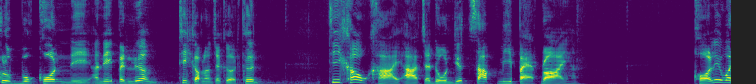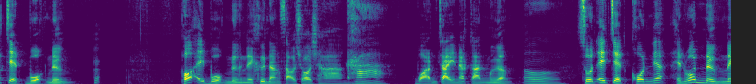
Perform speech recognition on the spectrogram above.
กลุ่มบุคคลนี่ อันนี้เป็นเรื่องที่กำลังจะเกิดขึ้น ที่เข้าข่ายอาจจะโดนยึดทรัพย์มี 8 รายฮะขอเรียกว่า7บวกหนึ่งเพราะไอ้บวกหนึ่งเนี่ยคือนางสาวชอช้างค่ะ หวานใจนักการเมืองเออส่วนไอ้เจ็ดคนเนี่ยเห็นว่าหนึ่งใน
